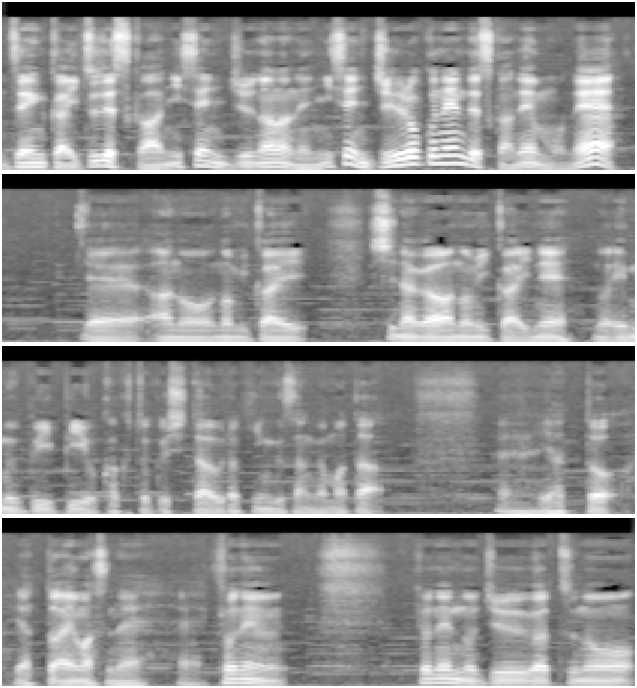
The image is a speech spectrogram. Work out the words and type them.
ね、前回いつですか ?2017 年、2016年ですかね、もうね。えー、あの飲み会、品川飲み会ね、の MVP を獲得したウラキングさんがまた、えー、やっと、やっと会えますね、えー、去年、去年の10月の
